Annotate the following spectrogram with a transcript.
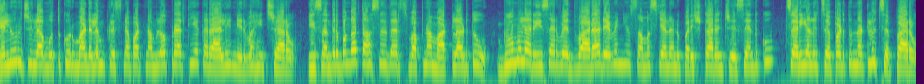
నెల్లూరు జిల్లా ముత్తుకూరు మండలం కృష్ణపట్నంలో ప్రత్యేక ర్యాలీ నిర్వహించారు. ఈ సందర్భంగా తహసీల్దార్ స్వప్న మాట్లాడుతూ భూముల రీసర్వే ద్వారా రెవెన్యూ సమస్యలను పరిష్కారం చేసేందుకు చర్యలు చేపడుతున్నట్లు చెప్పారు.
